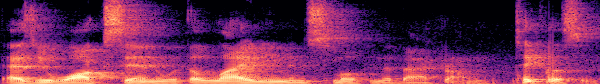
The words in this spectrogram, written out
as he walks in with the lighting and smoke in the background. Take a listen.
